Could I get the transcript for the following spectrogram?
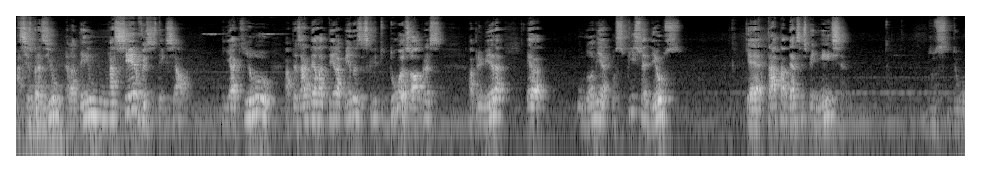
Assis Brasil, ela tem um acervo existencial. E aquilo, apesar dela ter apenas escrito duas obras, a primeira é o nome é Hospício é Deus, que é, trata dessa experiência dos, do,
